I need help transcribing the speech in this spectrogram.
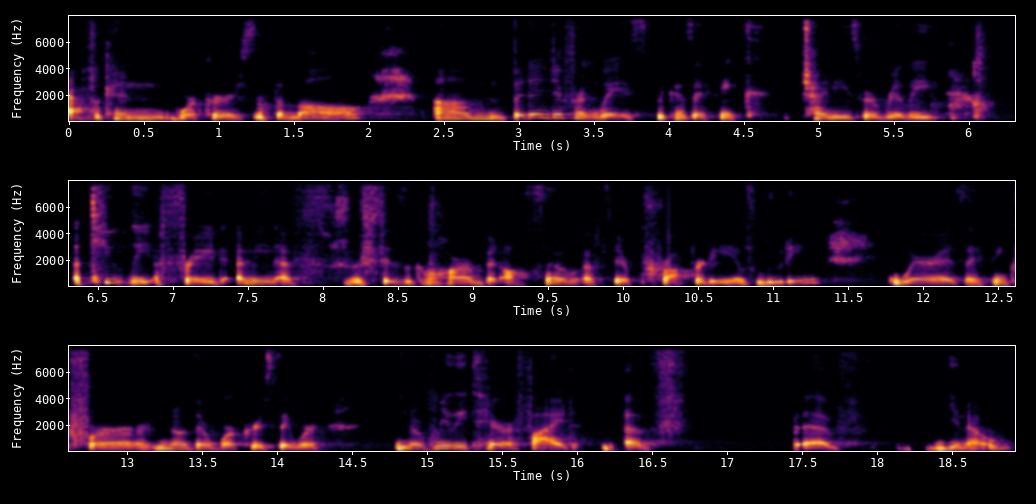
African workers at the mall, um, but in different ways, because I think Chinese were really acutely afraid, I mean, of physical harm, but also of their property, of looting. Whereas I think for, you know, their workers, they were, you know, really terrified of, of, you know,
